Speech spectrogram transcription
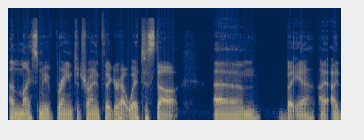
and my smooth brain to try and figure out where to start. Um, but yeah, I, I,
